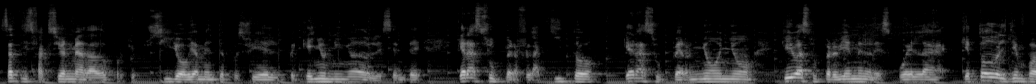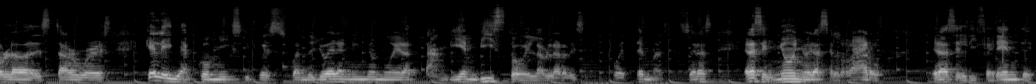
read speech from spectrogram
satisfacción me ha dado, porque pues, sí, yo obviamente pues fui el pequeño niño adolescente que era súper flaquito, que era súper ñoño, que iba súper bien en la escuela, que todo el tiempo hablaba de Star Wars, que leía cómics y pues cuando yo era niño no era tan bien visto el hablar de ese tipo de temas. Entonces eras, el ñoño, eras el raro, eras el diferente.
